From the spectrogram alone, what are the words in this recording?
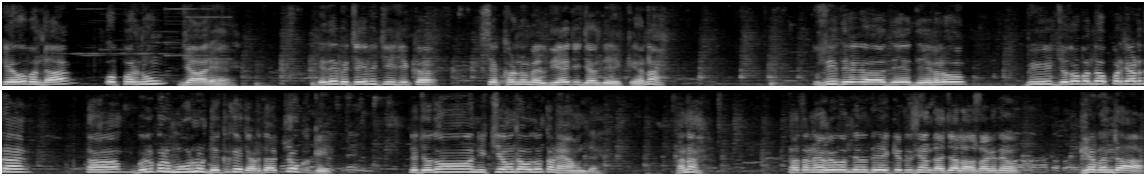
ਕਿ ਉਹ ਬੰਦਾ ਉੱਪਰ ਨੂੰ ਜਾ ਰਿਹਾ ਹੈ। ਇਹਦੇ ਵਿੱਚ ਇਹ ਵੀ ਚੀਜ਼ ਇੱਕ ਸਿੱਖਣ ਨੂੰ ਮਿਲਦੀ ਹੈ ਇਹ ਚੀਜ਼ਾਂ ਦੇਖ ਕੇ ਹਨਾ? ਤੁਸੀਂ ਦੇ- ਦੇ- ਦੇਖ ਲਓ ਵੀ ਜਦੋਂ ਬੰਦਾ ਉੱਪਰ ਚੜਦਾ ਤਾਂ ਬਿਲਕੁਲ ਮੂਰ ਨੂੰ ਡਿੱਗ ਕੇ ਚੜਦਾ ਝੁੱਕ ਕੇ। ਤੇ ਜਦੋਂ ਨੀਚੇ ਆਉਂਦਾ ਉਦੋਂ ਤਣਿਆ ਹੁੰਦਾ ਹੈ। ਹਨਾ? ਤਾਂ ਤਣੇ ਹੋਏ ਬੰਦੇ ਨੂੰ ਦੇਖ ਕੇ ਤੁਸੀਂ ਅੰਦਾਜ਼ਾ ਲਾ ਸਕਦੇ ਹੋ ਕਿ ਬੰਦਾ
